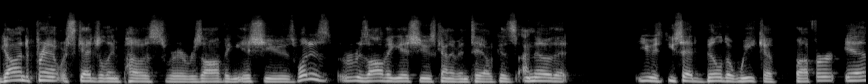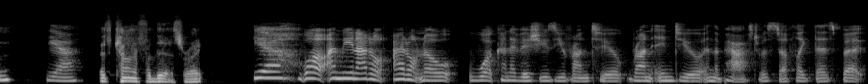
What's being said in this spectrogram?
gone to print. We're scheduling posts. We're resolving issues. What does resolving issues kind of entail? Because I know that you you said build a week of buffer in. Yeah. That's kind of for this, right? Yeah, well, I mean, I don't I don't know what kind of issues you've run to run into in the past with stuff like this, but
